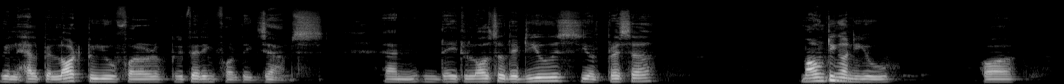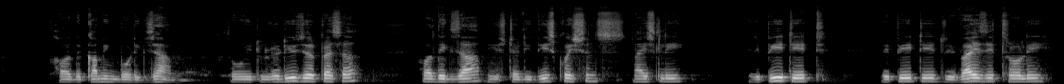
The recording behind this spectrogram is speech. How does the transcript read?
will help a lot to you for preparing for the exams. And it will also reduce your pressure mounting on you for, for the coming board exam. So it will reduce your pressure for the exam. You study these questions nicely repeat it repeat it revise it thoroughly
